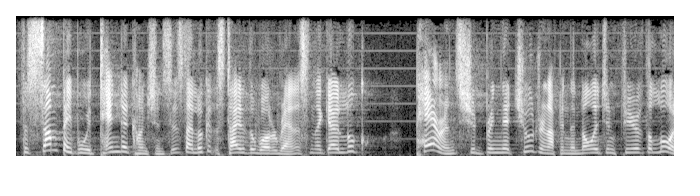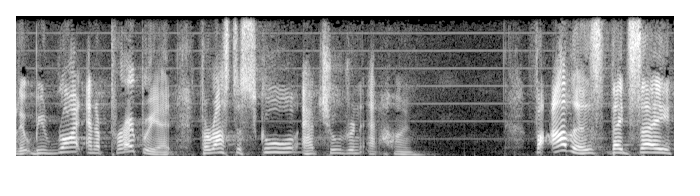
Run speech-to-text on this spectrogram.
For some people with tender consciences, they look at the state of the world around us and they go, Look, parents should bring their children up in the knowledge and fear of the Lord. It would be right and appropriate for us to school our children at home. For others, they'd say,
